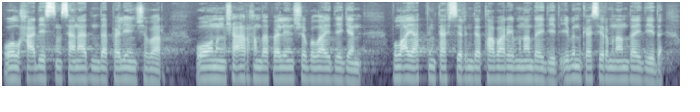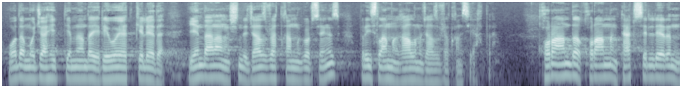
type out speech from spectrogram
Ол хадистің санадында пәленші бар оның шархында пәленші былай деген бұл аяттың тәфсірінде табари мынандай дейді ибн касир мынандай дейді ода мужахидте мынандай риуаят келеді енді ананың ішінде жазып жатқанын көрсеңіз бір исламның ғалымы жазып жатқан сияқты. Құранды құранның тәпсірлерін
